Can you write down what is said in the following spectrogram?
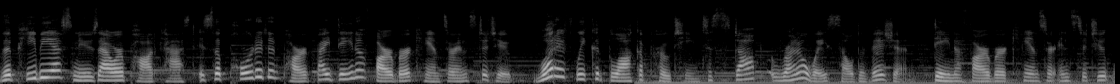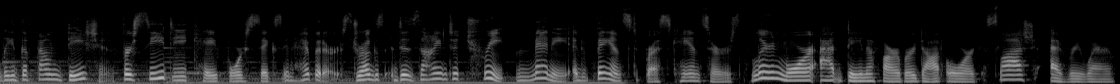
The PBS NewsHour podcast is supported in part by Dana Farber Cancer Institute. What if we could block a protein to stop runaway cell division? Dana Farber Cancer Institute laid the foundation for CDK4/6 inhibitors, drugs designed to treat many advanced breast cancers. Learn more at danafarber.org/everywhere.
